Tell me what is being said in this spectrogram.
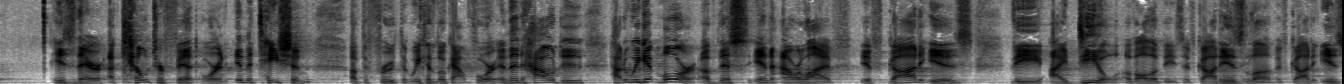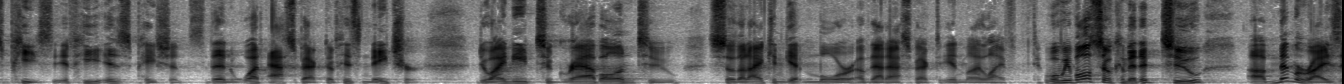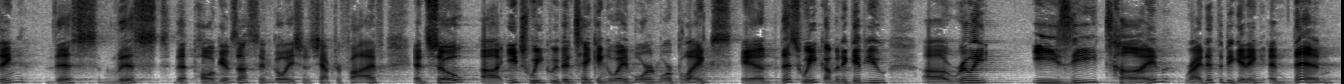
Is there a counterfeit or an imitation of the fruit that we can look out for? And then how do, how do we get more of this in our life? If God is the ideal of all of these, if God is love, if God is peace, if He is patience, then what aspect of His nature do I need to grab onto so that I can get more of that aspect in my life? Well, we've also committed to uh, memorizing this list that Paul gives us in Galatians chapter 5. And so uh, each week we've been taking away more and more blanks. And this week I'm going to give you a really easy time right at the beginning. And then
